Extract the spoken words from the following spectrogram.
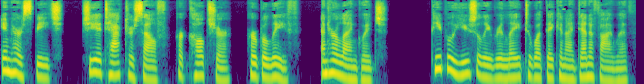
In her speech, she attacked herself, her culture, her belief, and her language. People usually relate to what they can identify with.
